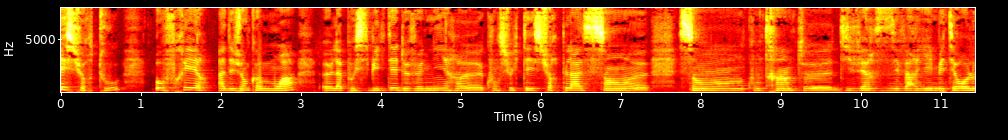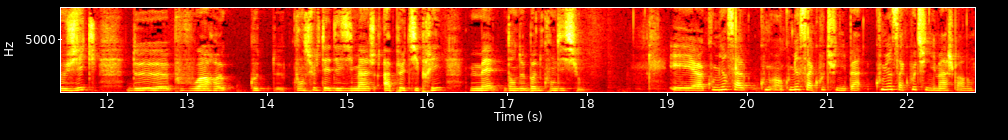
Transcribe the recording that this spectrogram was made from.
et surtout offrir à des gens comme moi euh, la possibilité de venir euh, consulter sur place sans euh, contraintes diverses et variées météorologiques de pouvoir consulter des images à petit prix mais dans de bonnes conditions. Et combien ça combien ça coûte une combien ça coûte une image pardon?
